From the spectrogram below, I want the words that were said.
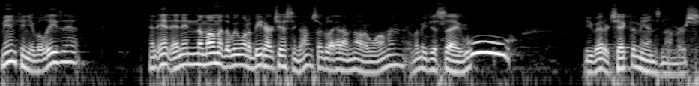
Men, can you believe that? And, and, and in the moment that we want to beat our chest and go, I'm so glad I'm not a woman, let me just say, woo, you better check the men's numbers.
